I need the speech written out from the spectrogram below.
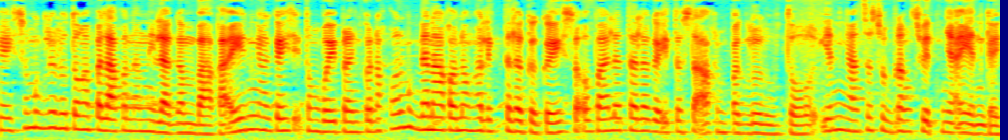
guys, so magluluto nga pala ako ng nilagang baka. Ayun nga guys, itong boyfriend ko, naku, magnanakaw ng halik talaga guys. So, abala talaga ito sa aking pagluluto. Yan nga, sa sobrang sweet niya, ayan guys.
